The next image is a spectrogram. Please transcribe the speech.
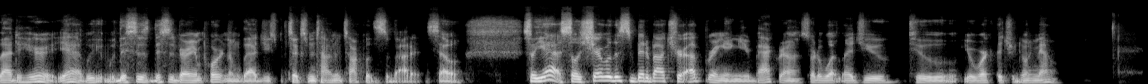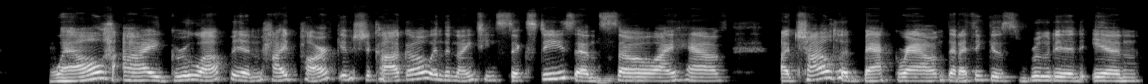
Glad to hear it. Yeah, we, this is this is very important. I'm glad you took some time to talk with us about it. So, so yeah, so share with us a bit about your upbringing, your background, sort of what led you to your work that you're doing now. Well, I grew up in Hyde Park in Chicago in the 1960s, and mm-hmm. so I have a childhood background that I think is rooted in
